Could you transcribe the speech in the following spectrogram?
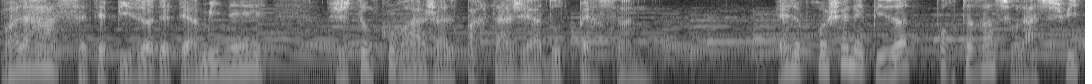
Voilà, cet épisode est terminé. Je t'encourage à le partager à d'autres personnes. Et le prochain épisode portera sur la suite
